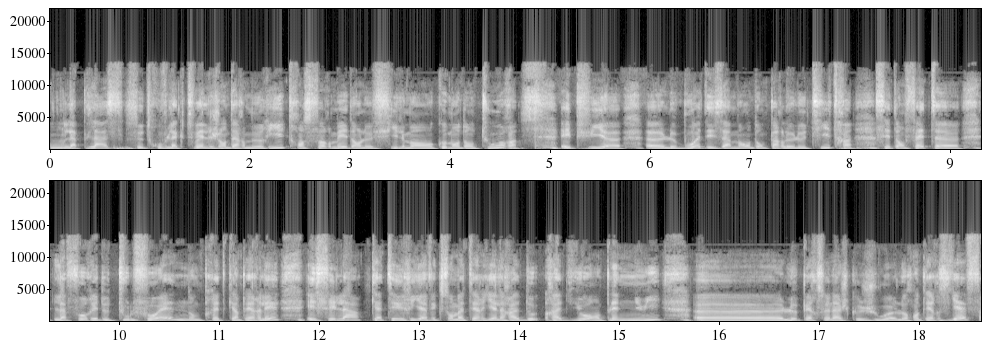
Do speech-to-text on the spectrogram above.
la place où se trouve l'actuelle gendarmerie, transformée dans le film en commandant tour. Et puis, euh, euh, le bois des amants, dont parle le titre, c'est en fait euh, la forêt de Toulfoen, donc près de Quimperlé. Et c'est là qu'atterrit avec son matériel radio, radio en pleine nuit le personnage que joue Laurent Terzieff.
